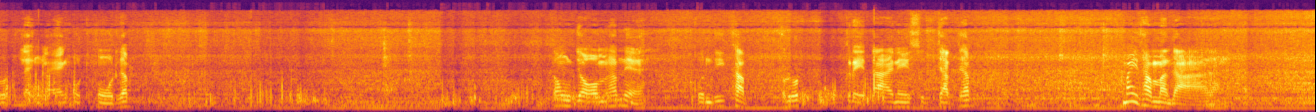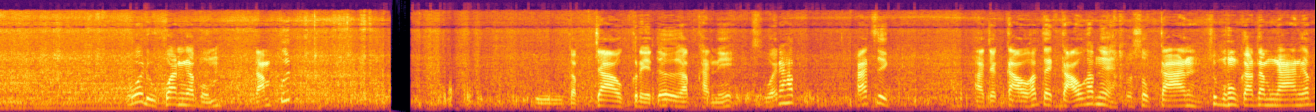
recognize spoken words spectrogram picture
รถแรงๆโหดๆครับ ต้องยอมครับเนี่ย คนที่ขับรถเกรดได้ในสุดจัดครับ ไม่ธรรมดานะ อ้ดูควันครับผมดำปึ๊ดอยู่กับเจ้าเกรดเดอร์ครับคันนี้สวยนะครับคลาสสิกอาจจะเก่าครับแต่เก่าครับเนี่ยประสบการณ์ชั่วโมงการทำงานครับ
